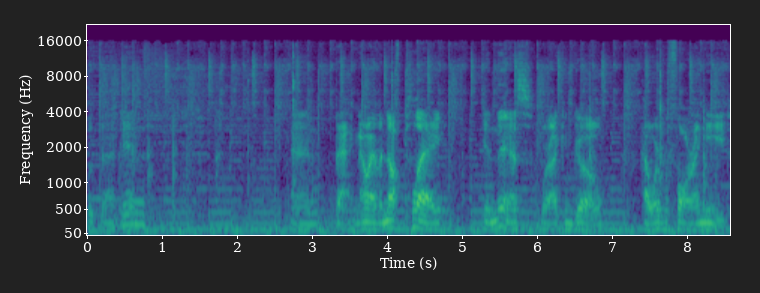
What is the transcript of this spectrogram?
Put that in, and bang. Now I have enough play in this where I can go however far I need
